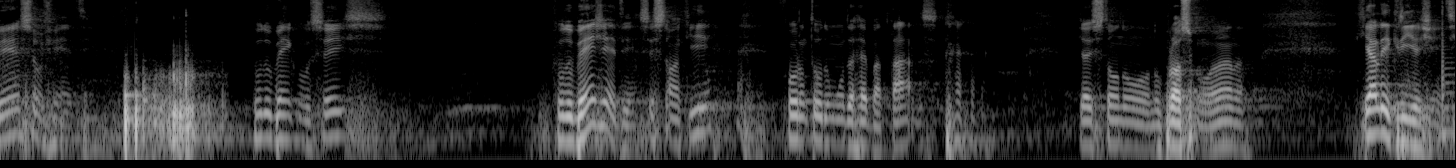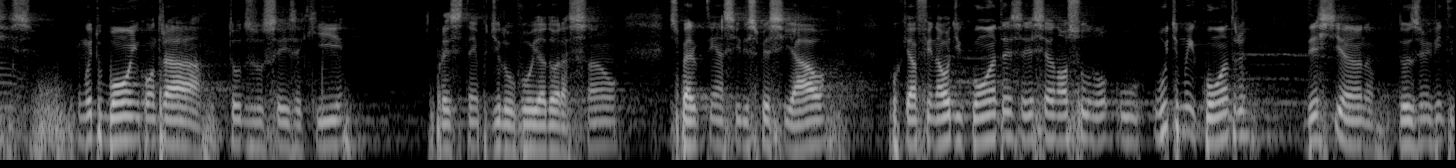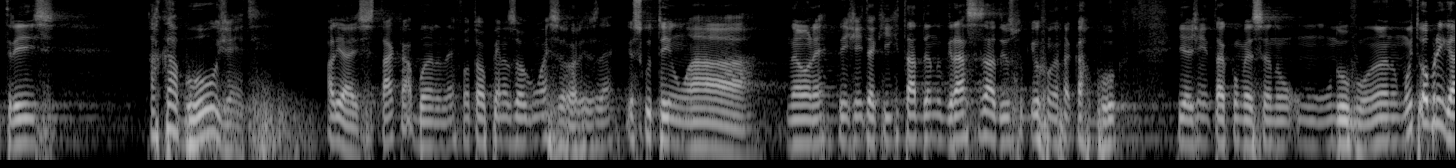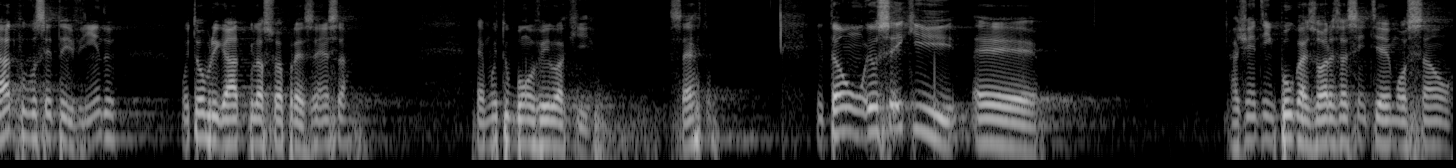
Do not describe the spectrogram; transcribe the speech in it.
bênção, gente. Tudo bem com vocês? Tudo bem, gente? Vocês estão aqui? Foram todo mundo arrebatados? Já estão no, no próximo ano. Que alegria, gente. É muito bom encontrar todos vocês aqui para esse tempo de louvor e adoração. Espero que tenha sido especial, porque afinal de contas, esse é o nosso o último encontro deste ano, 2023. Acabou, gente. Aliás, está acabando, né? Faltam apenas algumas horas, né? Eu escutei um ah, não, né? Tem gente aqui que está dando graças a Deus porque o ano acabou e a gente está começando um, um novo ano. Muito obrigado por você ter vindo. Muito obrigado pela sua presença. É muito bom vê-lo aqui, certo? Então, eu sei que é, a gente em poucas horas vai sentir a emoção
